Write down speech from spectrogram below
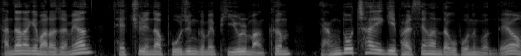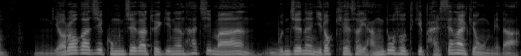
간단하게 말하자면 대출이나 보증금의 비율만큼 양도 차익이 발생한다고 보는 건데요. 음, 여러 가지 공제가 되기는 하지만 문제는 이렇게 해서 양도소득이 발생할 경우입니다.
